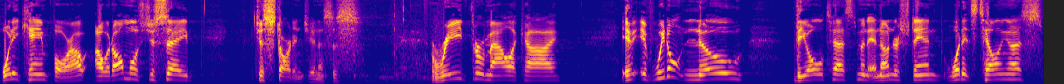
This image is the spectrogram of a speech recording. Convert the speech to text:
what he came for? I, I would almost just say, just start in Genesis. Read through Malachi. If, if we don't know the Old Testament and understand what it's telling us,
